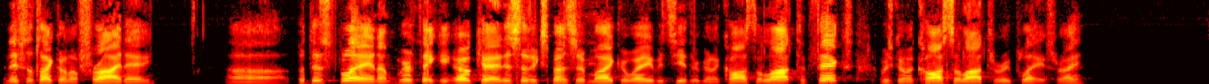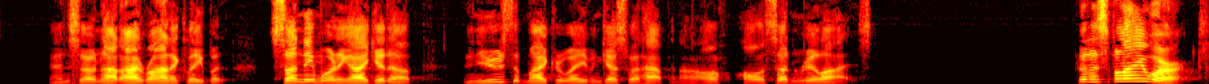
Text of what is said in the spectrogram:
And this was like on a Friday. Uh, but display, and I'm, we're thinking, okay, this is an expensive microwave. It's either going to cost a lot to fix or it's going to cost a lot to replace, right? And so, not ironically, but Sunday morning I get up and use the microwave, and guess what happened? I all, all of a sudden realized the display worked.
